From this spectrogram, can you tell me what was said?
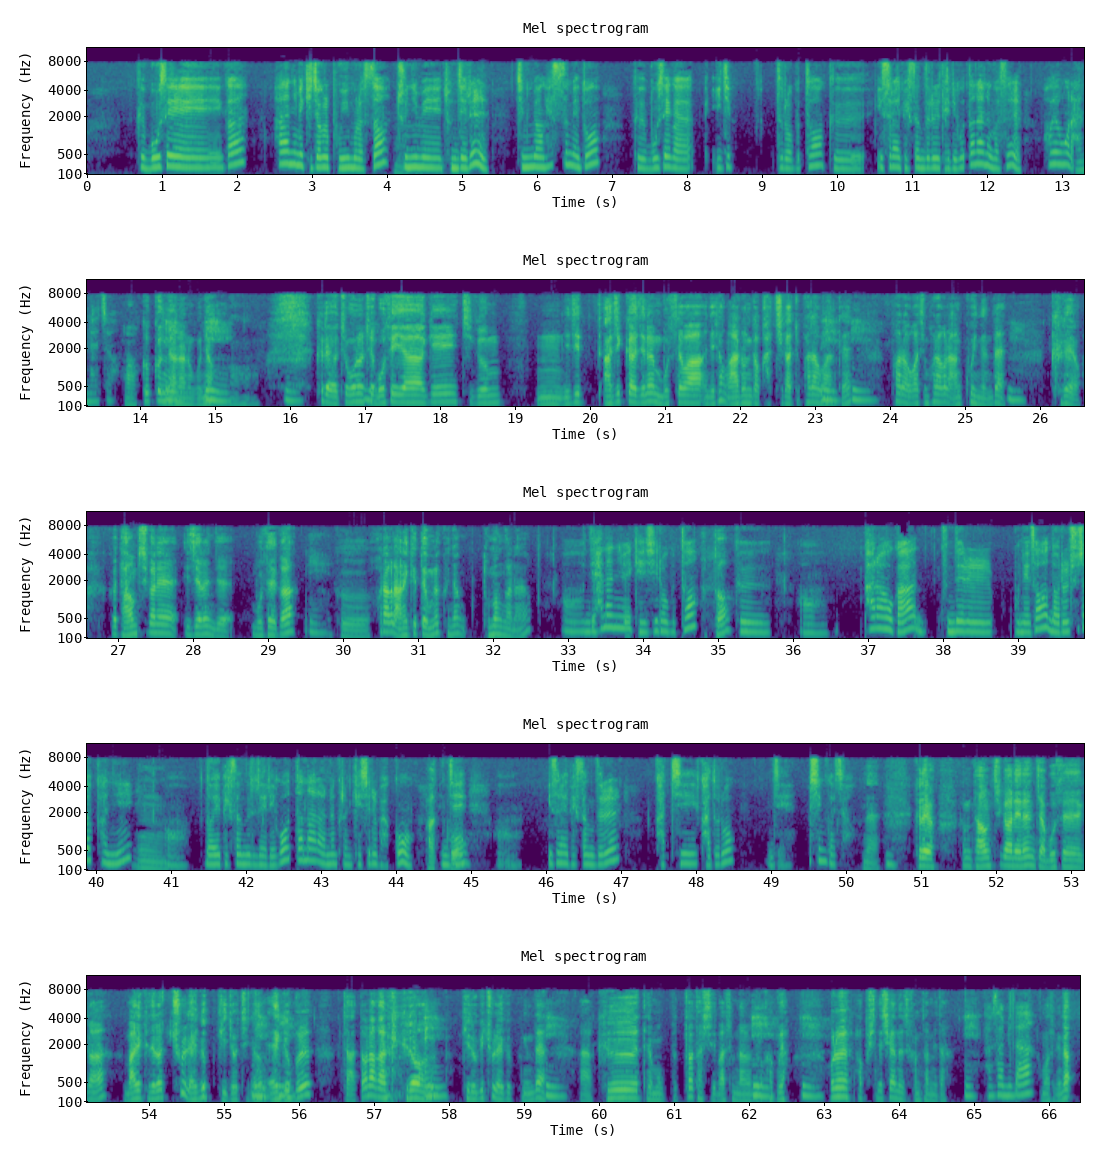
그 모세가 하나님의 기적을 보임으로써 음. 주님의 존재를 증명했음에도 그 모세가 이집트로부터 그 이스라엘 백성들을 데리고 떠나는 것을 허용을 안 하죠. 아, 끝끝내 예. 안 하는군요. 예. 어. 음, 그래요. 지금 오늘 제 음. 모세 이야기 지금 음, 이집 아직까지는 모세와 이제 형 아론과 같이 갔죠 파라오한테. 예, 예, 파라오가 지금 허락을 안고 있는데 예, 그래요. 그 다음 시간에 이제는 이제 모세가 예. 그 허락을 안 했기 때문에 그냥 도망가나요? 어, 이제 하나님의 계시로부터 부터 그 어, 파라오가 군대를 보내서 너를 추적하니 음, 어, 너의 백성들을 데리고 떠나라는 그런 계시를 받고 받고 이제 어, 이스라엘 백성들을 같이 가도록 이제 하신 거죠. 네. 음. 그래요. 그럼 다음 시간에는 자 모세가 말 그대로 출애굽기죠. 지금 예, 애굽을 자 떠나가는 그런 예. 기록이 출애굽기인데 예, 아, 그 대목부터 다시 말씀 나누도록 예. 하고요. 예, 오늘 바쁘신데 시간 내주셔서 감사합니다. 예, 감사합니다. 고맙습니다.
